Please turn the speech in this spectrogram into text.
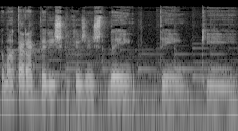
é uma característica que a gente tem, tem que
